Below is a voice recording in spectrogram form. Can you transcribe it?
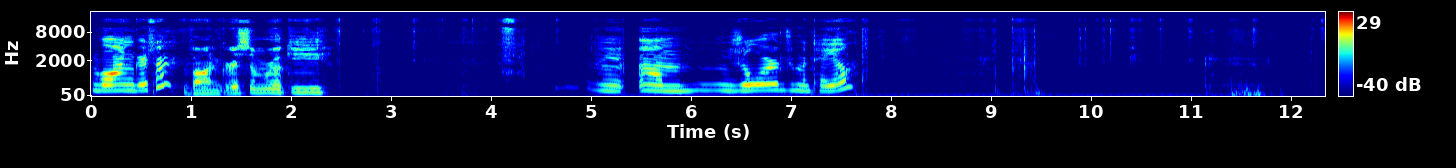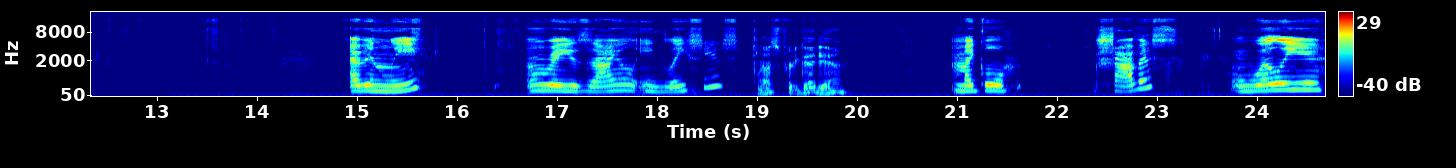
Vaughn Grissom. Vaughn Grissom rookie, Mm, Um, George Mateo. Evan Lee. Raisel Iglesias. that's pretty good, yeah. Michael Chavis. Willie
